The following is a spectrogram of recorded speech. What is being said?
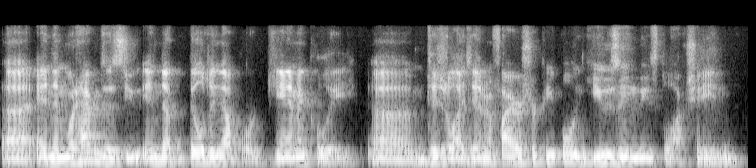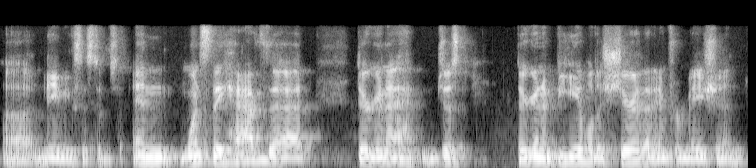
Uh, and then what happens is you end up building up organically um, digital identifiers for people using these blockchain uh, naming systems. And once they have that, they're going to just they're going to be able to share that information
